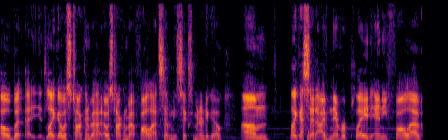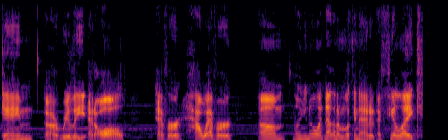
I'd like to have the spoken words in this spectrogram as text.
Oh, but uh, like I was talking about, I was talking about Fallout 76 a minute ago. Um, like I said, I've never played any Fallout game uh, really at all, ever. However, um, oh, you know what? Now that I'm looking at it, I feel like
